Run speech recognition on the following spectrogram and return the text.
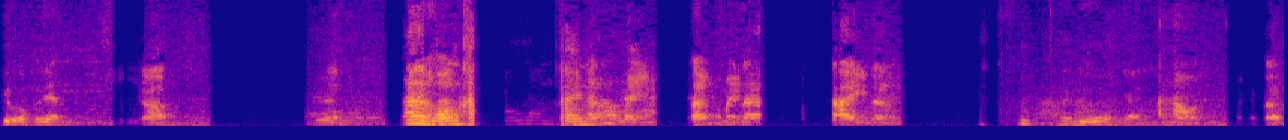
อยู่กับเพื่อนพี่เหรอเพื่อนน่ามองใครมองใครนะทำไมทำไมหน้าใกล้จังไม่รู้เหมือนกันอ้าวแบบ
